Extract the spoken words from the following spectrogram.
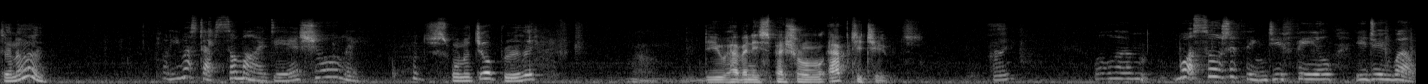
don't know. Well, you must have some idea, surely. I just want a job, really. Do you have any special aptitudes? I... Well, um, what sort of thing do you feel you do well?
